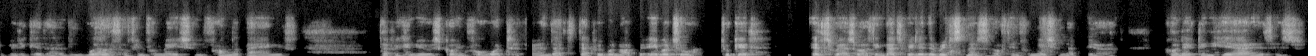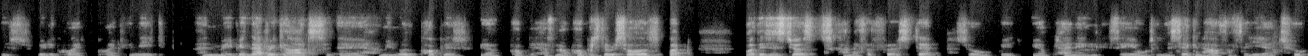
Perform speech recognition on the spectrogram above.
we really get a wealth of information from the banks that we can use going forward and that, that we would not be able to, to get elsewhere. So I think that's really the richness of the information that we are collecting here is, is, is really quite quite unique. And maybe in that regard, uh, I mean, we'll publish, we have, probably have now published the results, but but this is just kind of a first step. So we, we are planning, say, also in the second half of the year to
